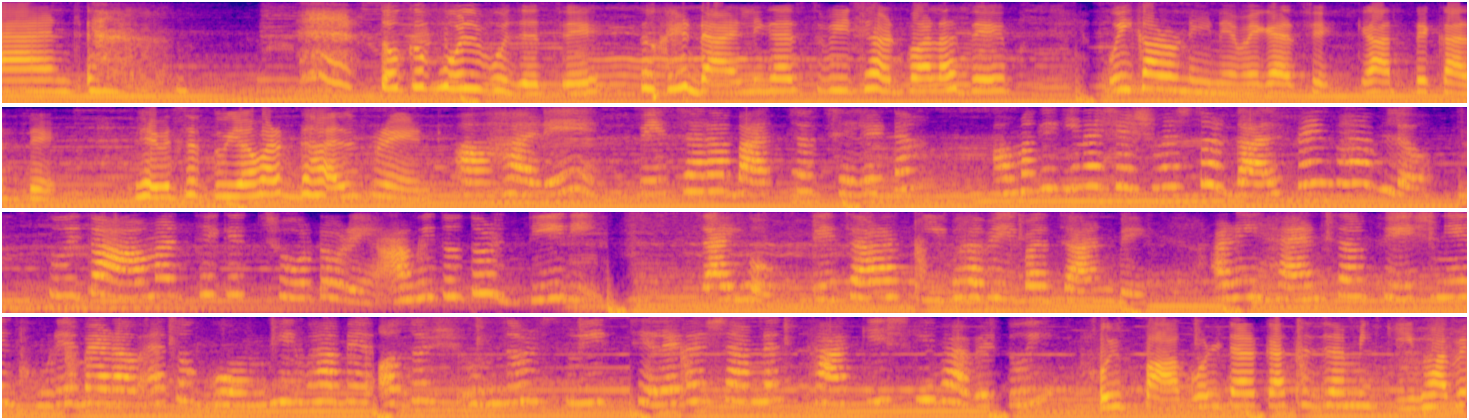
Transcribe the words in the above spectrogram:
অ্যান্ড তোকে ভুল বুঝেছে। তোকে ডার্লিং আর সুইট হার্ট বলাতে ওই কারণেই নেমে গেছে। কাঁদতে কাঁদতে। ভেবেছে তুই আমার গার্লফ্রেন্ড আহারে, বেচারা বাচ্চা ছেলেটা। আমাকে কিনা শেষমেশ তোর গার্লফ্রেন্ড ভাবলো। তুই তো আমার থেকে হোক কীভাবে এবার জানবে? আর এই হ্যান্ডসাম ফেস নিয়ে ঘুরে বেড়াও, এত গম্ভীর অত সুন্দর সুইট ছেলেটার সামনে থাকিস কীভাবে তুই? ওই পাগলটার কাছে যে আমি কীভাবে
